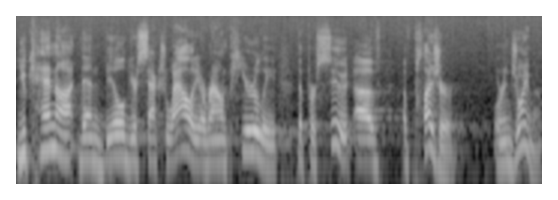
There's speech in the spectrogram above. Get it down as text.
You cannot then build your sexuality around purely the pursuit of, of pleasure or enjoyment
